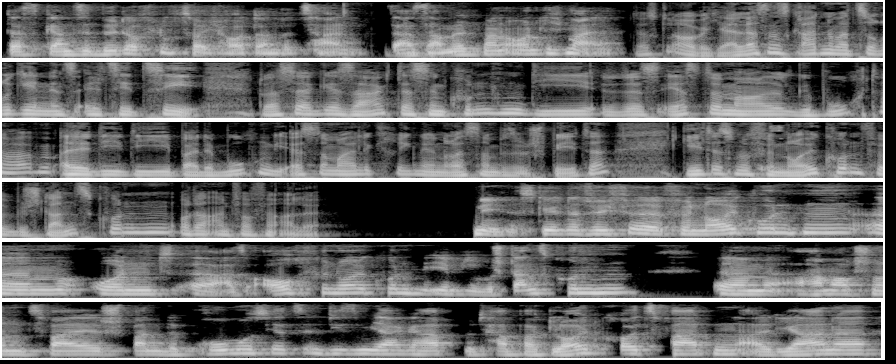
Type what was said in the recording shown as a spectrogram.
das ganze Bild auf Flugzeughaut dann bezahlen. Da sammelt man ordentlich Meilen. Das glaube ich. Ja, lass uns gerade nochmal zurückgehen ins LCC. Du hast ja gesagt, das sind Kunden, die das erste Mal gebucht haben, äh, die, die bei der Buchung die erste Meile kriegen, den Rest ein bisschen später. Gilt das nur für Neukunden, für Bestandskunden oder einfach für alle? Nee, das gilt natürlich für, für Neukunden ähm, und äh, also auch für Neukunden, ebenso Bestandskunden. Ähm, haben auch schon zwei spannende Promos jetzt in diesem Jahr gehabt mit Hapag-Lloyd-Kreuzfahrten, Aldiana,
